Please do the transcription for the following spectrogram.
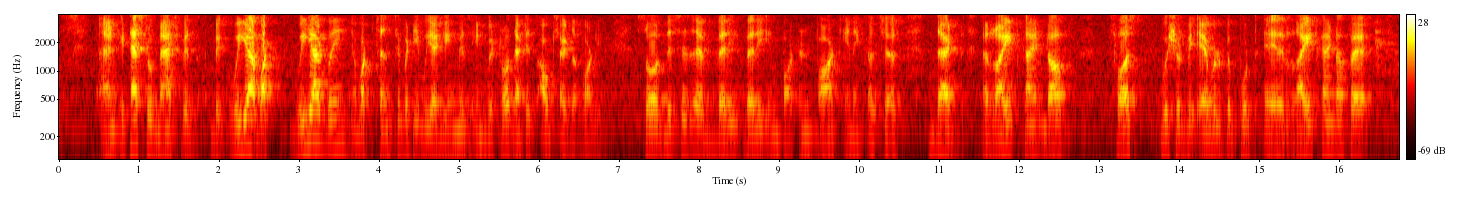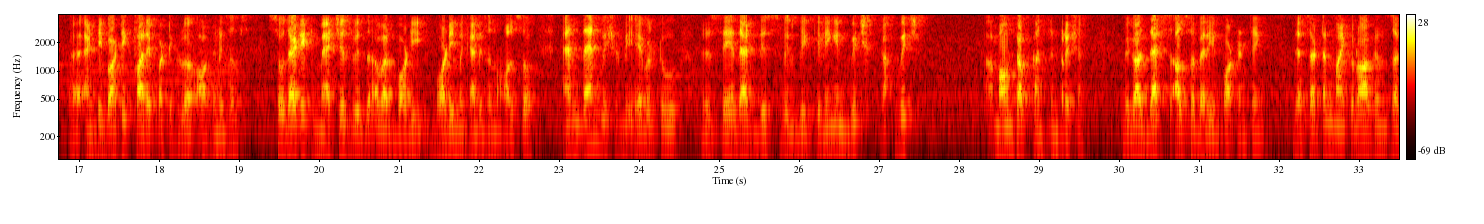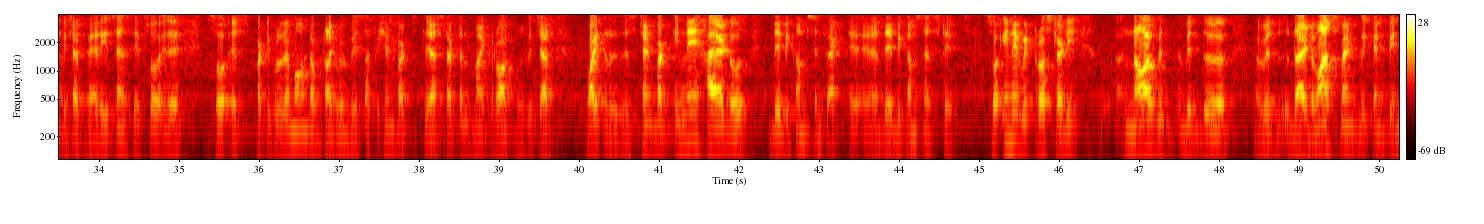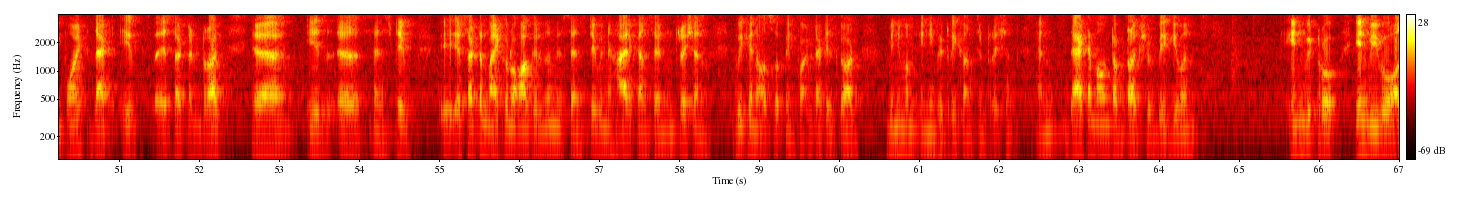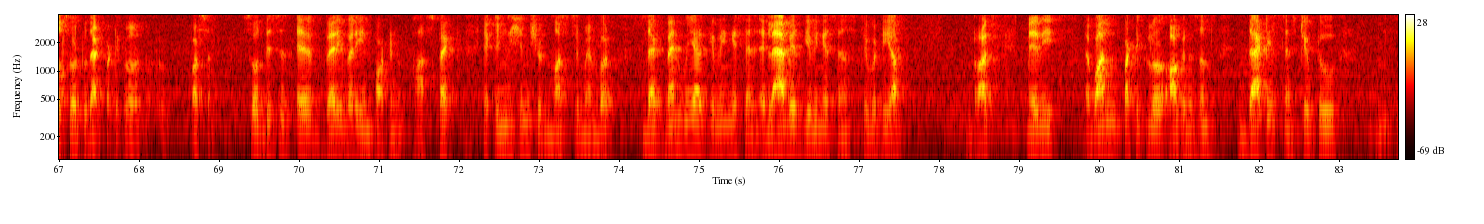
and it has to match with we are what we are doing what sensitivity we are giving is in vitro that is outside the body. So this is a very very important part in a culture that right kind of first we should be able to put a right kind of a uh, antibiotic for a particular organisms so that it matches with our body body mechanism also. And then we should be able to uh, say that this will be killing in which which amount of concentration because that's also very important thing. There are certain microorganisms which are very sensitive so uh, so a particular amount of drug will be sufficient but there are certain microorganisms which are quite resistant but in a higher dose they become in fact uh, uh, they become sensitive so in a vitro study now with with the with the advancement we can pinpoint that if a certain drug uh, is uh, sensitive a certain microorganism is sensitive in higher concentration, we can also pinpoint. That is called minimum inhibitory concentration. And that amount of drug should be given in vitro, in vivo also to that particular person. So this is a very, very important aspect. A clinician should must remember that when we are giving a, a lab is giving a sensitivity of drugs, maybe one particular organism that is sensitive to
